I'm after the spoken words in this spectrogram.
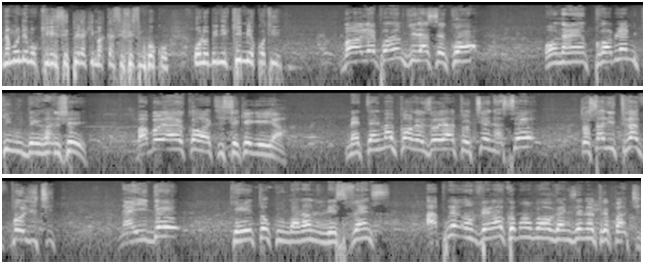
Namonde Mokili sepelaki makasi Fils Moukoko. Olobini ekoti. bon, le problème qu'il a, c'est quoi? On a un problème qui nous dérangeait. Baboya corps à Tshisekedi ya. Mais tellement qu'on réseau ya to tient assez, to sali trêve politique. Na idée que to kundana nous les sphinx. Après, on verra comment on va organiser notre parti.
